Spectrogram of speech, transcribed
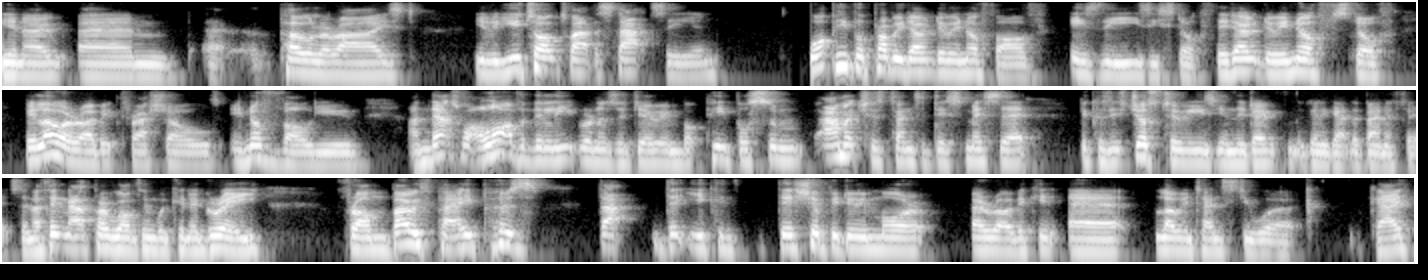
you know, um, uh, polarized, you know, you talked about the stats, Ian. What people probably don't do enough of is the easy stuff. They don't do enough stuff below aerobic threshold, enough volume, and that's what a lot of the elite runners are doing. But people, some amateurs tend to dismiss it because it's just too easy and they don't think they're going to get the benefits. And I think that's probably one thing we can agree from both papers that that you can they should be doing more aerobic uh, low intensity work. Okay.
